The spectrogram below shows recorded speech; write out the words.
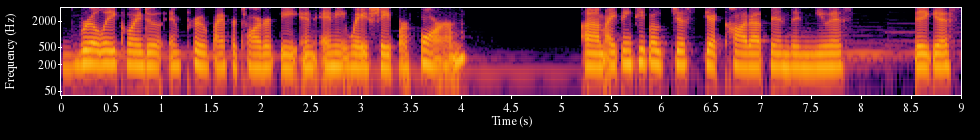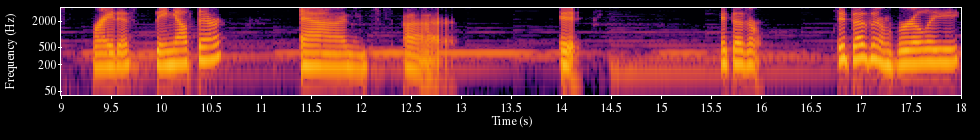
really going to improve my photography in any way, shape, or form? Um, I think people just get caught up in the newest, biggest, brightest thing out there, and uh, it it doesn't it doesn't really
